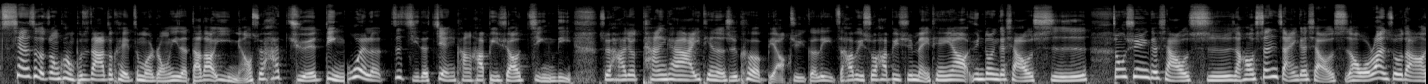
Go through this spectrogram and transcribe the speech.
现在这个状况不是大家都可以这么容易的达到疫苗，所以他决定为了自己的健康，他必须要尽力，所以他就摊开他一天的时刻表。举一个例子，好比说他必须每天要运动一个小时，中训一个小时，然后伸展一个小时。哦我乱说的啊，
